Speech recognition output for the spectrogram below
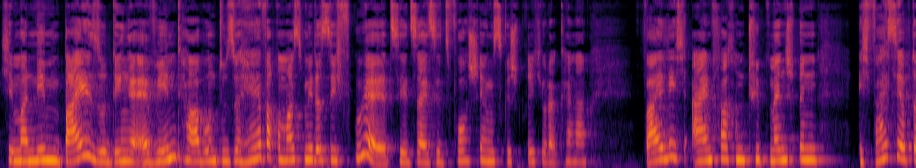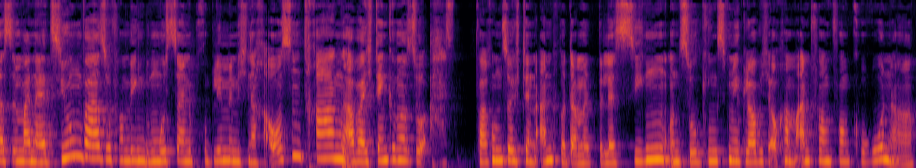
ich immer nebenbei so Dinge erwähnt habe und du so, hey, warum hast du mir das nicht früher erzählt? Sei es jetzt Vorstellungsgespräch oder keine Ahnung. Weil ich einfach ein Typ Mensch bin, ich weiß nicht, ob das in meiner Erziehung war, so von wegen, du musst deine Probleme nicht nach außen tragen, aber ich denke immer so, ach, warum soll ich denn andere damit belästigen? Und so ging es mir, glaube ich, auch am Anfang von Corona.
